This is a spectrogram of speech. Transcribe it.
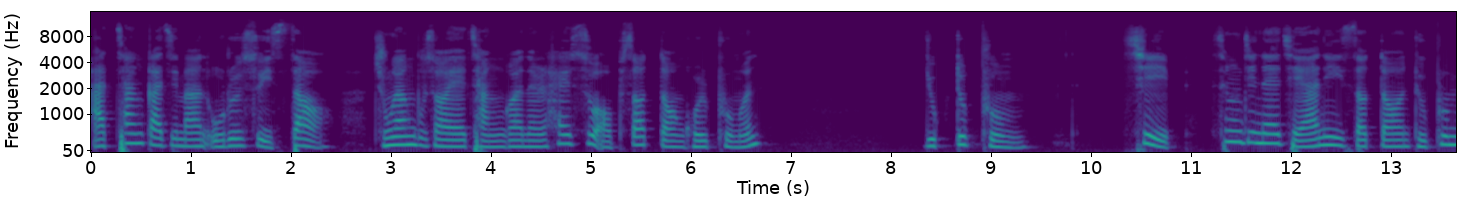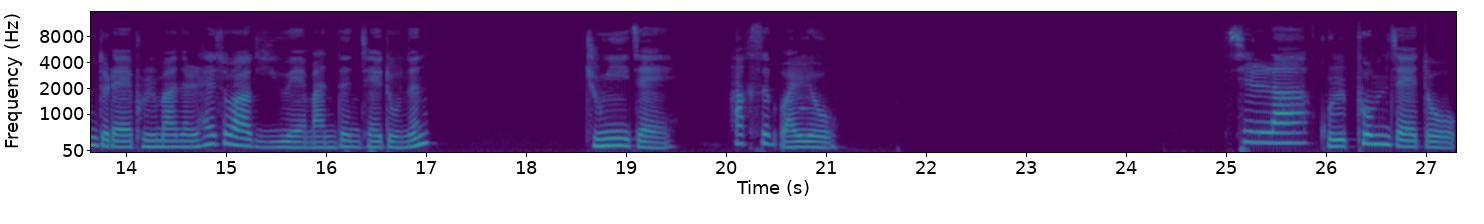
아창까지만 오를 수 있어 중앙부서의 장관을 할 수 없었던 골품은 육두품 10. 승진에 제한이 있었던 두 품들의 불만을 해소하기 위해 만든 제도는 중의제 학습 완료 신라 골품제도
